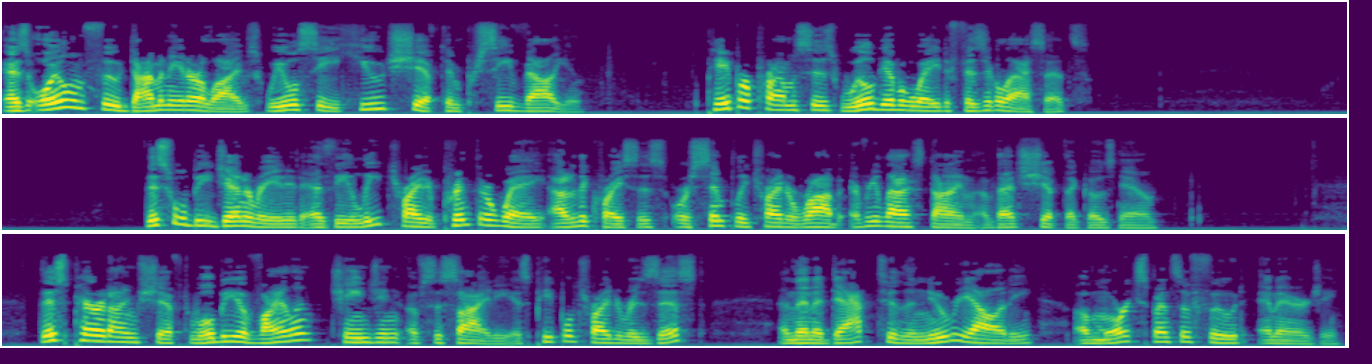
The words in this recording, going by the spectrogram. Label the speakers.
Speaker 1: As oil and food dominate our lives, we will see a huge shift in perceived value. Paper promises will give away to physical assets. This will be generated as the elite try to print their way out of the crisis or simply try to rob every last dime of that ship that goes down. This paradigm shift will be a violent changing of society as people try to resist and then adapt to the new reality of more expensive food and energy.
